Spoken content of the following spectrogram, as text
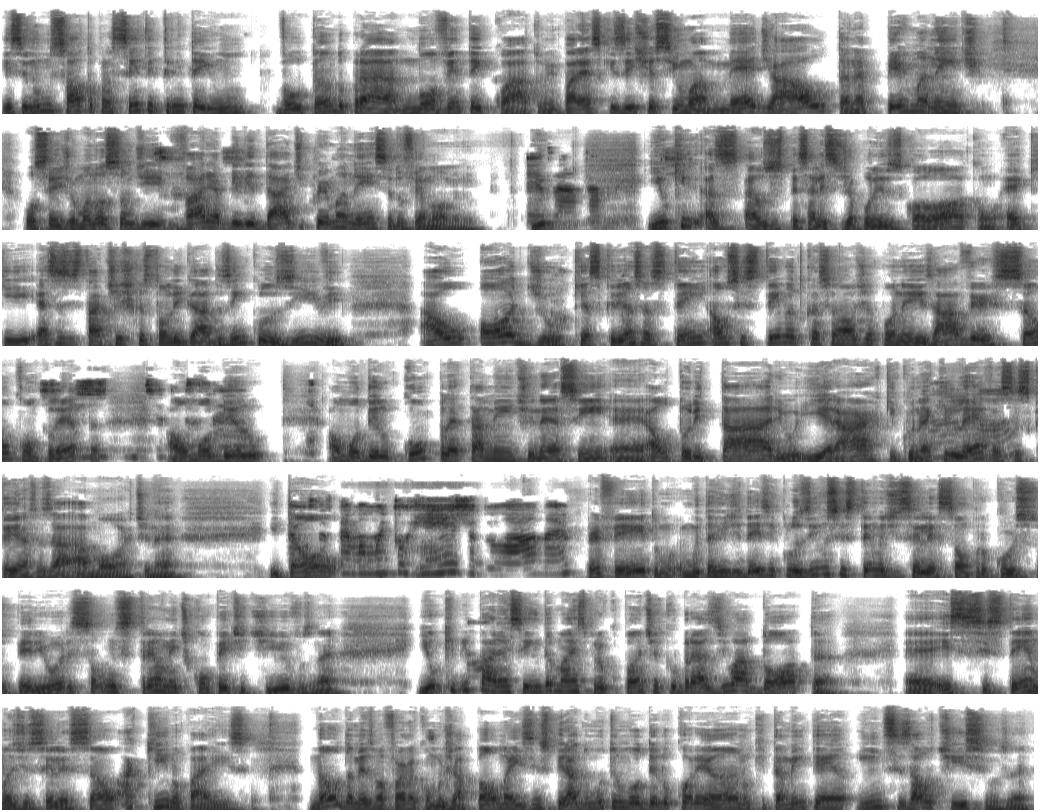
esse número salta para 131, voltando para 94. Me parece que existe assim uma média alta, né, permanente. Ou seja, uma noção de variabilidade e permanência do fenômeno. Exatamente. E, e o que as, os especialistas japoneses colocam é que essas estatísticas estão ligadas, inclusive, ao ódio que as crianças têm ao sistema educacional japonês, à aversão completa ao modelo, ao modelo completamente, né, assim, é, autoritário, hierárquico, né, que uhum. leva essas crianças à, à morte, né? Então, é um sistema muito rígido lá, né? Perfeito, muita rigidez. Inclusive, os sistemas de seleção para o curso superiores são extremamente competitivos, né? E o que me parece ainda mais preocupante é que o Brasil adota é, esses sistemas de seleção aqui no país. Não da mesma forma como o Japão, mas inspirado muito no modelo coreano, que também tem índices altíssimos, né?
